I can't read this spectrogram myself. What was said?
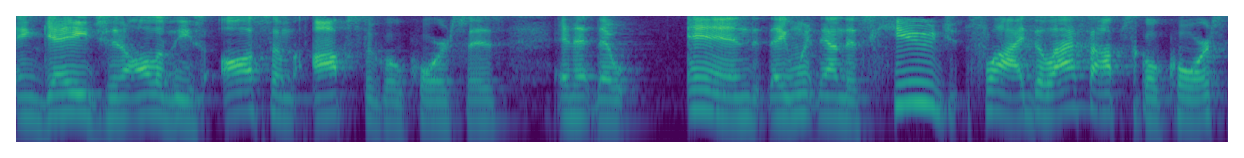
engage in all of these awesome obstacle courses. And at the end, they went down this huge slide, the last obstacle course,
